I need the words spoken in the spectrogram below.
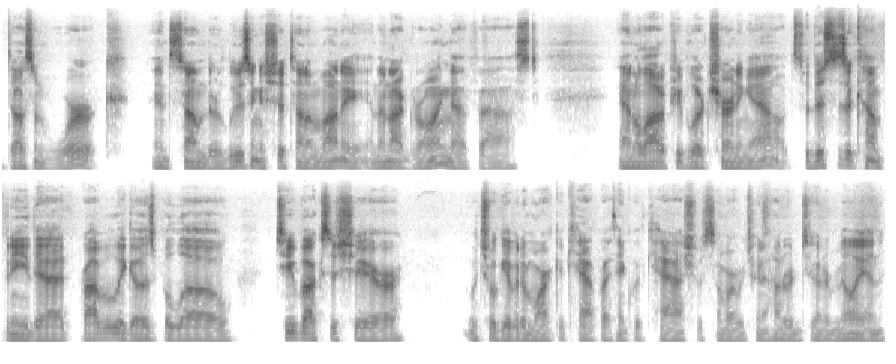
doesn't work. In some, they're losing a shit ton of money and they're not growing that fast. And a lot of people are churning out. So, this is a company that probably goes below two bucks a share, which will give it a market cap, I think, with cash of somewhere between 100 and 200 million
